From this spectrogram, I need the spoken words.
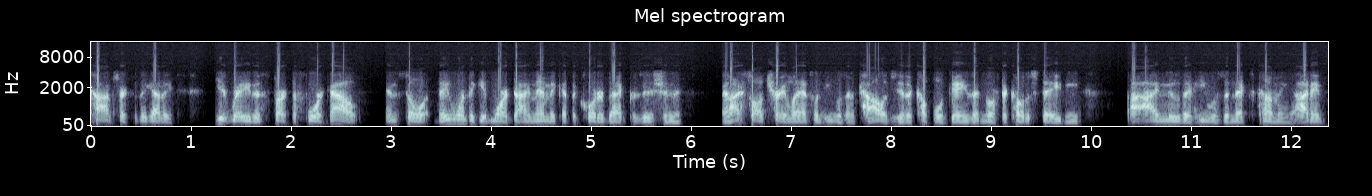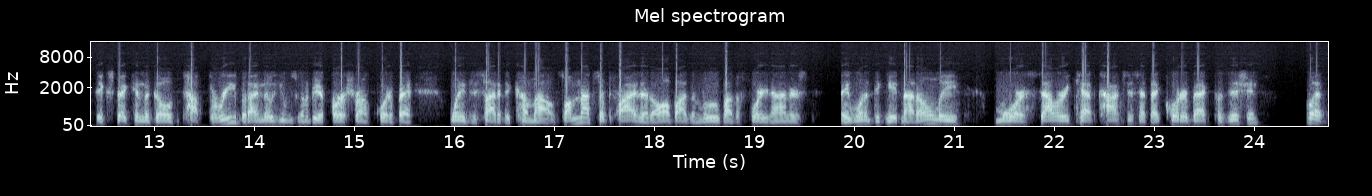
contracts that they got to get ready to start to fork out. And so they want to get more dynamic at the quarterback position. And I saw Trey Lance when he was in college. He did a couple of games at North Dakota State, and I knew that he was the next coming. I didn't expect him to go top three, but I knew he was going to be a first round quarterback when he decided to come out. So I'm not surprised at all by the move by the 49ers. They wanted to get not only more salary cap conscious at that quarterback position. But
